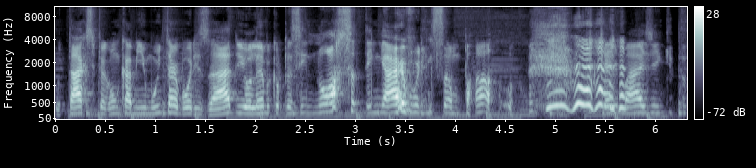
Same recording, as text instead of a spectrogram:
o táxi pegou um caminho muito arborizado e eu lembro que eu pensei, nossa, tem árvore em São Paulo. Porque a imagem que tu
